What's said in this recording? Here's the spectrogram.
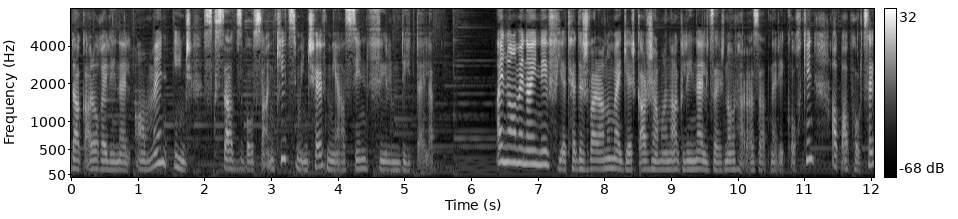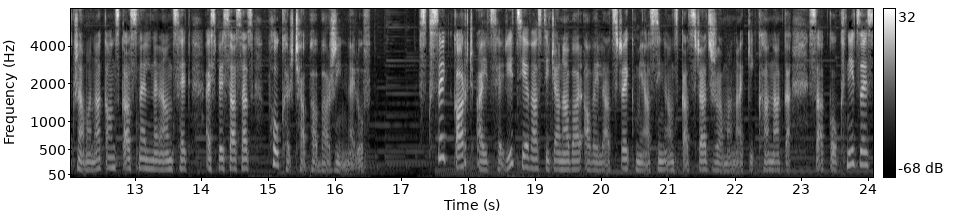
Դա կարող է լինել ամեն ինչ, սկսած զբոսանքից մինչև միասին ֆիլմ դիտելը։ Այնուամենայնիվ, եթե դժվարանում եք երկար ժամանակ լինել ձեր նոր հարազատների կողքին, ապա փորձեք ժամանակ անցկасնել նրանց հետ, այսպես ասած, փոքր չափաբաժիններով։ Սկսեք կարճ այցերից եւ աստիճանաբար ավելացրեք միասին անցկացրած ժամանակի քանակը։ Սա կօգնի ձեզ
